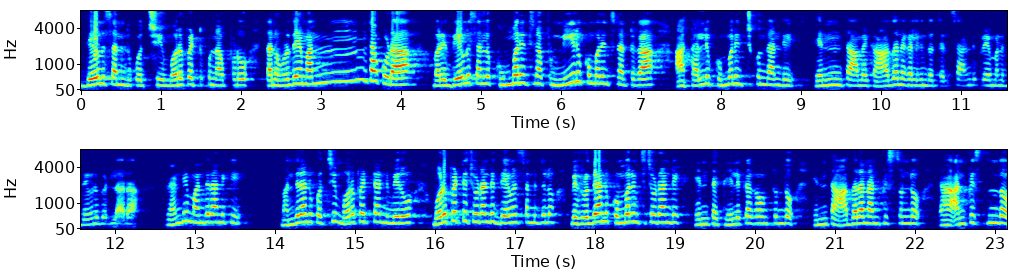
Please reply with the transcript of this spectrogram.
దేవుని సన్నిధికి వచ్చి మొరపెట్టుకున్నప్పుడు తన హృదయం అంతా అంతా కూడా మరి దేవుని సన్నిలో కుమ్మరించినప్పుడు నీళ్ళు కుమ్మరించినట్టుగా ఆ తల్లి కుమ్మరించుకుందండి. ఎంత ఆమెకు ఆదరణ కలిగిందో తెలుసా అండి ప్రేమను దేవుని బిడ్డలారా? రండి మందిరానికి మందిరానికి వచ్చి మొరపెట్టండి మీరు. మొరపెట్టి చూడండి దేవుని సన్నిధిలో. మీ హృదయాన్ని కుమ్మరించి చూడండి. ఎంత తేలికగా ఉంటుందో ఎంత ఆదరణ అనిపిస్తుందో అనిపిస్తుందో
